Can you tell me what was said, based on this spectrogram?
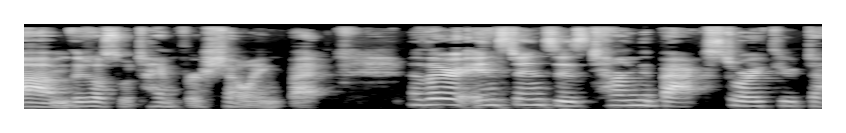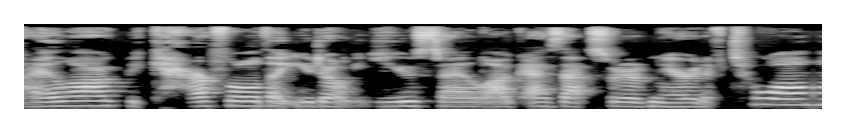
um, there's also a time for showing. But another instance is telling the backstory through dialogue. Be careful that you don't use dialogue as that sort of narrative tool,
